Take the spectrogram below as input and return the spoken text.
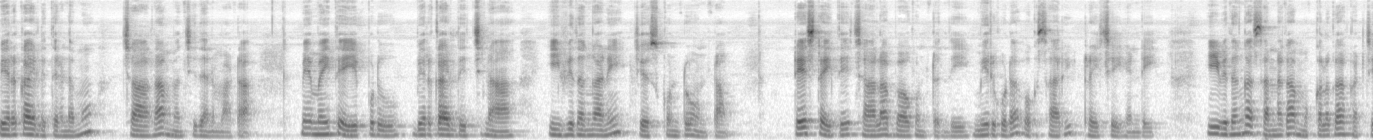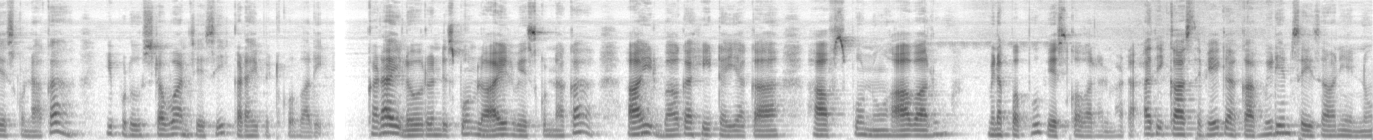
బీరకాయలు తినడము చాలా మంచిదనమాట. మేమైతే ఎప్పుడు బీరకాయలు తెచ్చినా ఈ విధంగానే చేసుకుంటూ ఉంటాం. టేస్ట్ అయితే చాలా బాగుంటుంది. మీరు కూడా ఒకసారి ట్రై చేయండి. ఈ విధంగా సన్నగా ముక్కలుగా కట్ చేసుకున్నాక ఇప్పుడు స్టవ్ ఆన్ చేసి కడాయి పెట్టుకోవాలి. కడాయిలో రెండు స్పూన్లు ఆయిల్ వేసుకున్నాక ఆయిల్ బాగా హీట్ అయ్యాక హాఫ్ స్పూను ఆవాలు మినప్పప్పు వేసుకోవాలన్నమాట. అది కాస్త వేగాక మీడియం సైజ్ ఆనియన్ను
